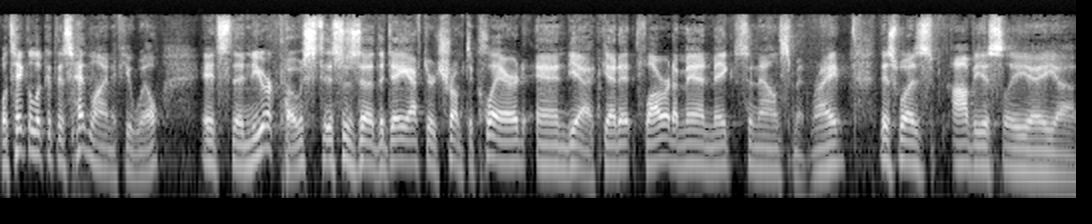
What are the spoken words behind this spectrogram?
Well, take a look at this headline, if you will. It's the New York Post. This was uh, the day after Trump declared, and yeah, get it? Florida man makes announcement, right? This was obviously a, uh,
